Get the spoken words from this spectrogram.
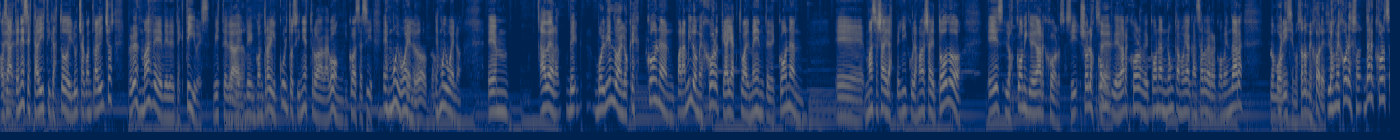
O Sí. sea, tenés estadísticas todo y lucha contra bichos, pero es más de, de detectives, ¿viste? De, Claro. de- de encontrar el culto siniestro a Dagón y cosas así. Es muy bueno. Es muy bueno. Em, a ver, de- volviendo a lo que es Conan, para mí lo mejor que hay actualmente de Conan, eh, más allá de las películas, más allá de todo, es los cómics de Dark Horse. ¿sí? Yo los Sí. cómics de Dark Horse de Conan nunca me voy a cansar de recomendar. Son buenísimos, son los mejores. Los mejores son. Dark Horse,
